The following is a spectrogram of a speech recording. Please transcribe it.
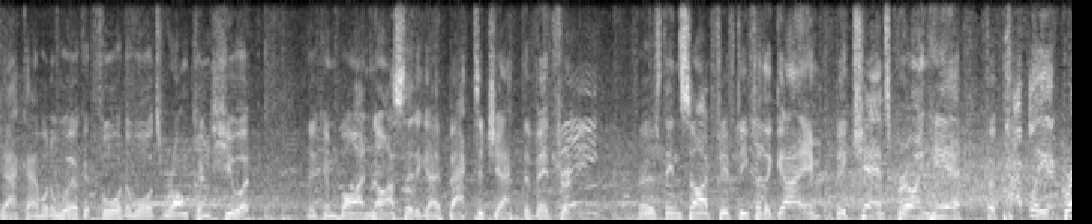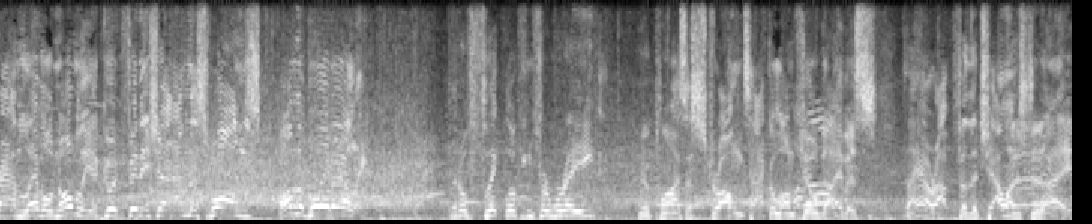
Jack able to work it forward towards Ronk and Hewett, who combine nicely to go back to Jack, the veteran. First inside 50 for the game. Big chance brewing here for Papley at ground level. Normally a good finisher, and the Swans on the board early. Little flick looking for Reid, who applies a strong tackle on Phil Davis. They are up for the challenge today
